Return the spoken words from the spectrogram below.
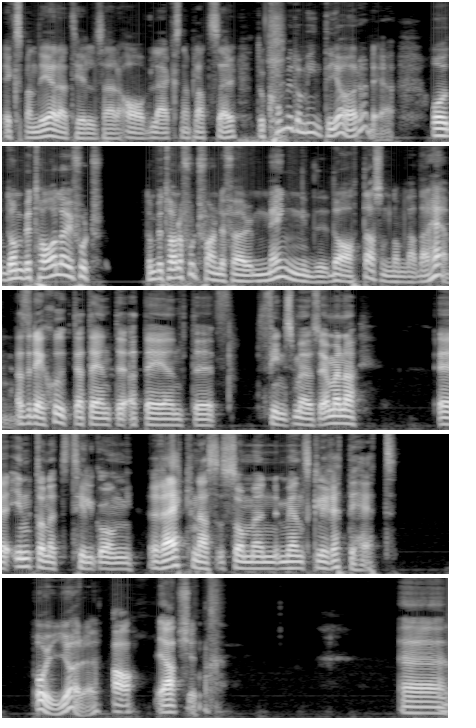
expandera till så här avlägsna platser, då kommer de inte göra det. Och de betalar ju fort, de betalar fortfarande för mängd data som de laddar hem. Alltså det är sjukt att det inte, att det inte finns med. Så jag menar, eh, internettillgång räknas som en mänsklig rättighet. Oj, gör det? Ja, Ja. Shit. Eh,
